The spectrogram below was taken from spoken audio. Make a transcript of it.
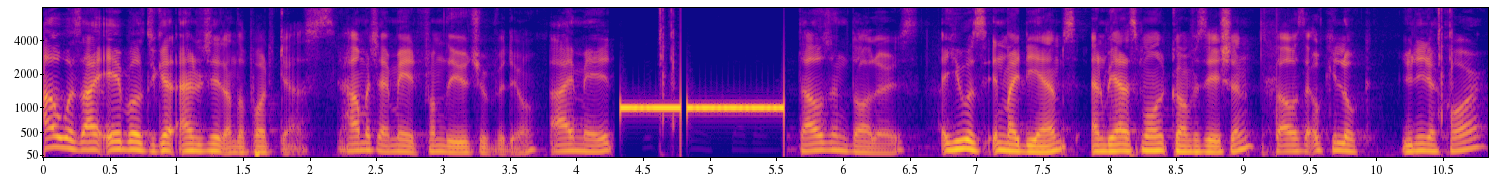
How was I able to get Andrew Tate on the podcast? How much I made from the YouTube video? I made thousand dollars. He was in my DMs and we had a small conversation. So I was like, okay, look, you need a car?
